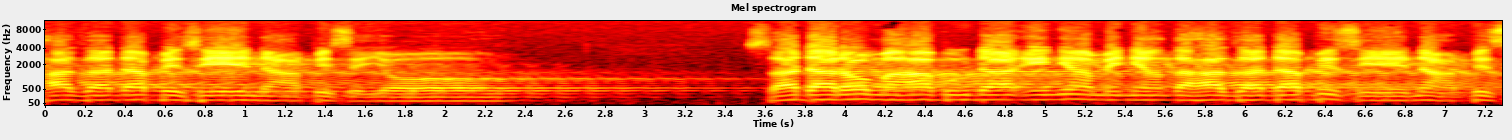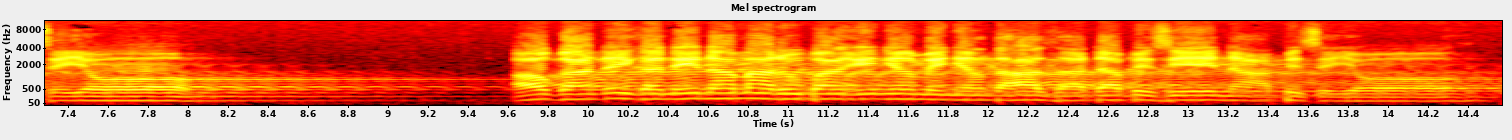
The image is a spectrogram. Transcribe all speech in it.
ဟာဇာတပစ္စေနပစ္စယောသာတရောမဟာဗုဒ္ဓအညမညံတဟာဇာတပစ္စေနပစ္စယောအောက်ကတိတ်ခဏေနာမရူပံအညမညံတဟာဇာတပစ္စေနပစ္စယော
